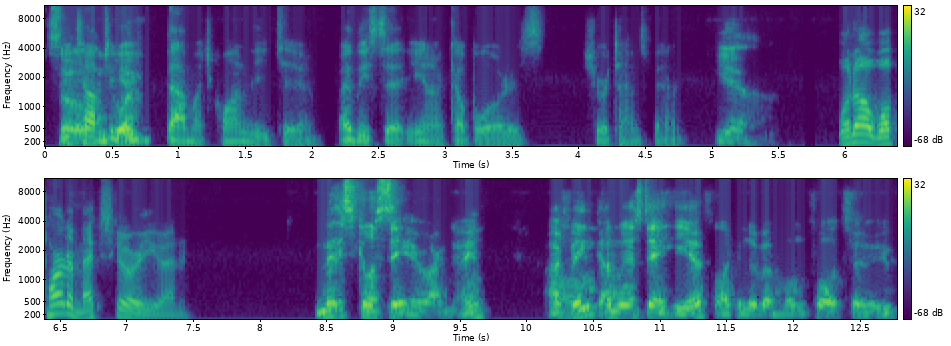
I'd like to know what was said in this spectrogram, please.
So it's tough I'm to going, get that much quantity too. At least at you know a couple orders, short time span. yeah, What uh, what part of Mexico are you in? Mexico City right now. I Oh. think I'm going to stay here for like another month or two.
